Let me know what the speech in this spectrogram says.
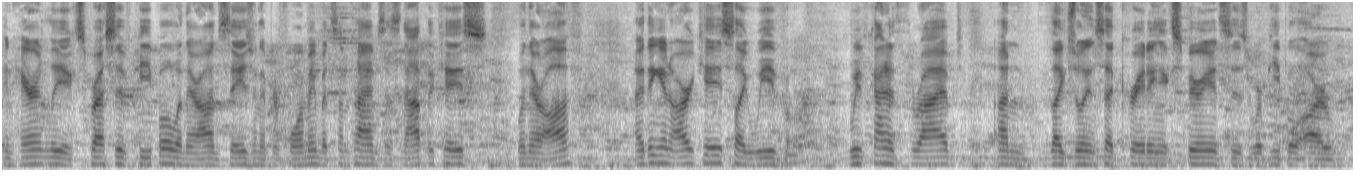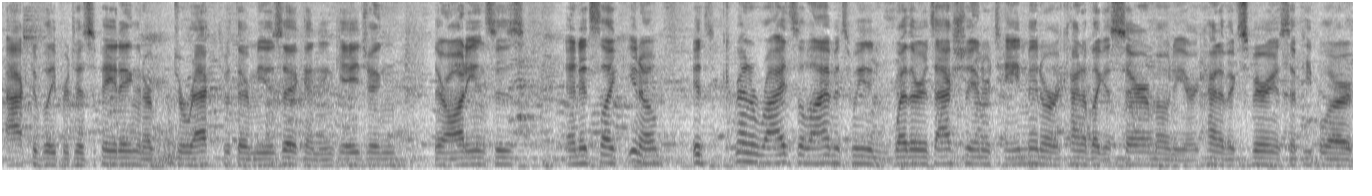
inherently expressive people when they're on stage and they're performing, but sometimes it's not the case when they're off. I think in our case, like we've we've kind of thrived on, like Julian said, creating experiences where people are actively participating and are direct with their music and engaging their audiences. And it's like, you know, it kind of rides the line between whether it's actually entertainment or kind of like a ceremony or kind of experience that people are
